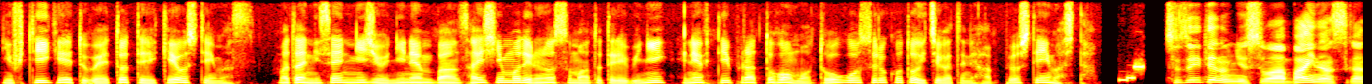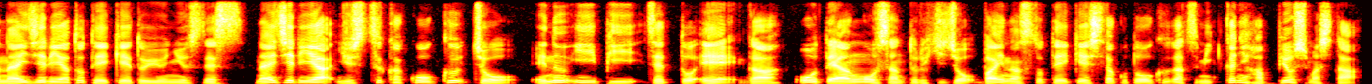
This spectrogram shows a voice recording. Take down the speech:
ニフティゲートウェイと提携をしています。また2022年版最新モデルのスマートテレビに NFT プラットフォームを統合することを1月に発表していました。続いてのニュースは、バイナンスがナイジェリアと提携というニュースです。ナイジェリア輸出加工区庁 NEPZA が大手暗号資産取引所バイナンスと提携したことを9月3日に発表しました。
